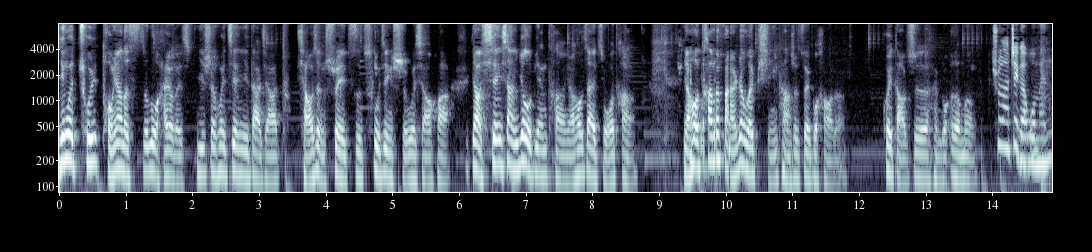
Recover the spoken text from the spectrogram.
因为出于同样的思路，还有的医生会建议大家调整睡姿，促进食物消化，要先向右边躺，然后再左躺。然后他们反而认为平躺是最不好的，会导致很多噩梦。说到这个，我们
